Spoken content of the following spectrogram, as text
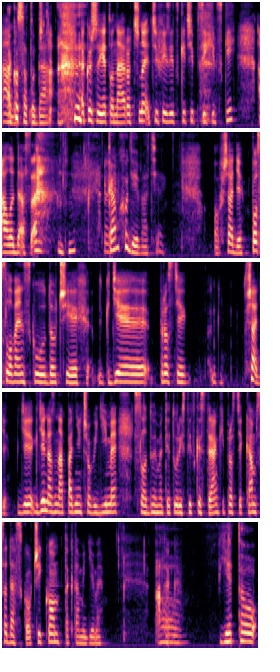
Áno, Ako sa to dá? určite. Akože je to náročné, či fyzicky, či psychicky, ale dá sa. Tak. Kam chodievate? O, všade. Po Slovensku, do Čiech, kde proste všade, kde, kde nás napadne, čo vidíme, sledujeme tie turistické stránky, proste kam sa dá s kočikom, tak tam ideme. Tak. O, Je to,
